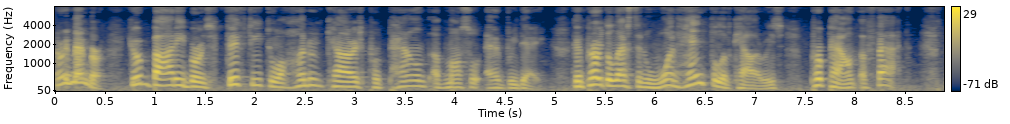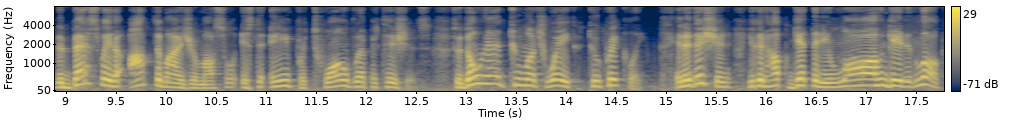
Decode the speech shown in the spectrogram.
Now remember, your body burns 50 to 100 calories per pound of muscle every day compared to less than one handful of calories per pound of fat. The best way to optimize your muscle is to aim for 12 repetitions. So don't add too much weight too quickly. In addition, you can help get that elongated look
